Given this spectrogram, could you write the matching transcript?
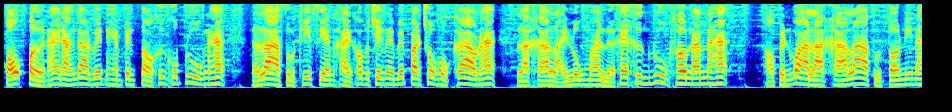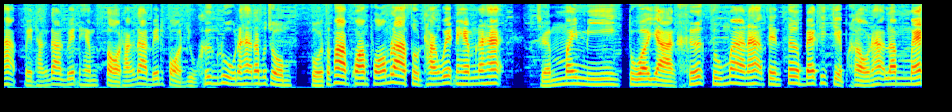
โต๊ะเปิดให้ทางด้านเวสต์แฮมเป็นต่อครึ่งครบลูกนะฮะ และล่าสุดที่เซียนไข่เข้าไปเช็คในเว็บปันโชค69 นะฮะ ราคาไหลลงมาเหลือแค่ครึ่งลูกเท่านั้นนะฮะ เอาเป็นว่าราคาล่าสุดตอนนี้นะฮะ เป็นทางด้านเวสแฮมต่อทางด้านเบนฟอร์ดอยู่ครึ่งลูกนะฮะท่านผู้ชมส่วนสภาพความพร้อมล่าสุดทางเวสแฮมนะฮะจะไม่มีตัวอย่างเคิร์กซูมานะฮะเซนเตอร์แบ็กที่เจ็บเข่านะฮะและแม็ก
